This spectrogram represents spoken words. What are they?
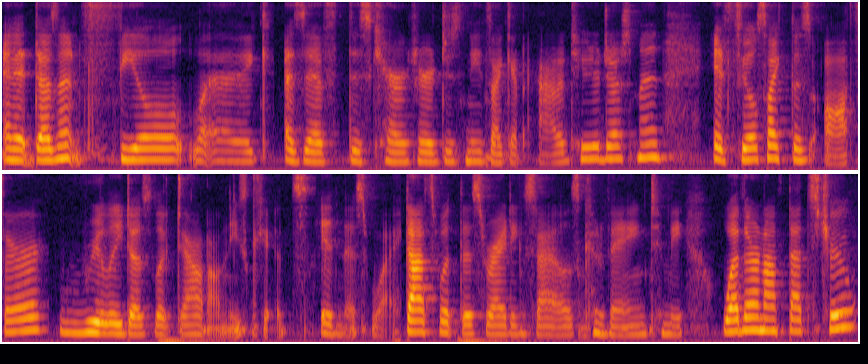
And it doesn't feel like as if this character just needs like an attitude adjustment. It feels like this author really does look down on these kids in this way. That's what this writing style is conveying to me. Whether or not that's true,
